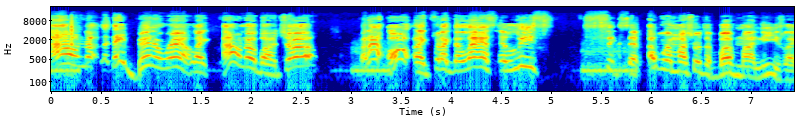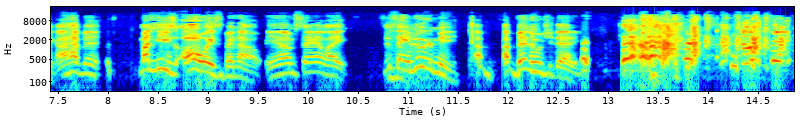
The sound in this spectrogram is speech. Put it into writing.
I don't know, they've been around. Like, I don't know about y'all, but I all like for like the last at least six, seven. I wear my shorts above my knees. Like I haven't, my knees always been out. You know what I'm saying? Like this ain't new to me. I've, I've been hoochie daddy.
